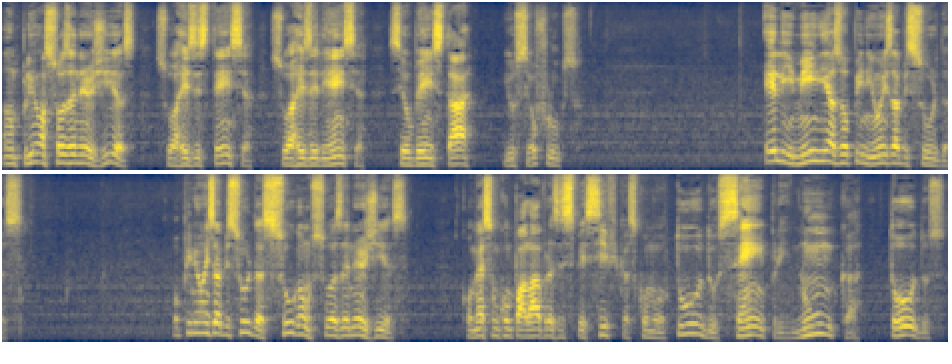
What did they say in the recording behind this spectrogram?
ampliam as suas energias, sua resistência, sua resiliência, seu bem-estar e o seu fluxo. Elimine as opiniões absurdas. Opiniões absurdas sugam suas energias. Começam com palavras específicas como tudo, sempre, nunca, todos.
